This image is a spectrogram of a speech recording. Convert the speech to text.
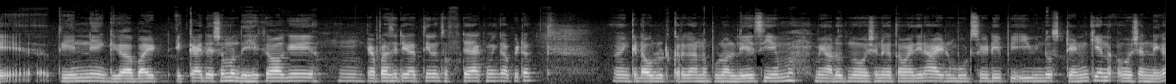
eh, තියෙන්නේ gigabyte 1.2ක වගේ hm, capacity එකක් තියෙන software එකක් මේක අපිට eh, ඒක ඩවුන්ලෝඩ් කරගන්න පුළුවන් ලේසියෙන්ම මේ අලුත්ම version එක තමයි තියෙන hiron boot cd pe windows 10 කියන version එක.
